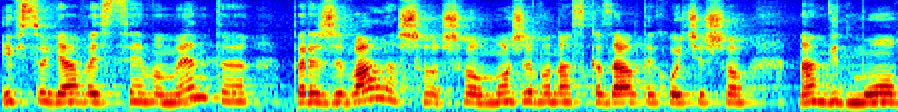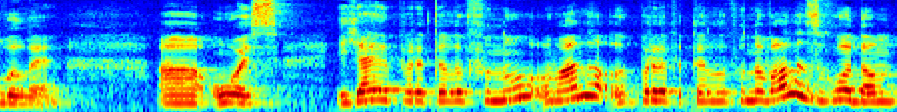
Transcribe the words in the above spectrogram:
І все, я весь цей момент е, переживала, що, що може вона сказати, хоче, що нам відмовили. А, ось. І я їй перетелефонувала, перетелефонувала згодом.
